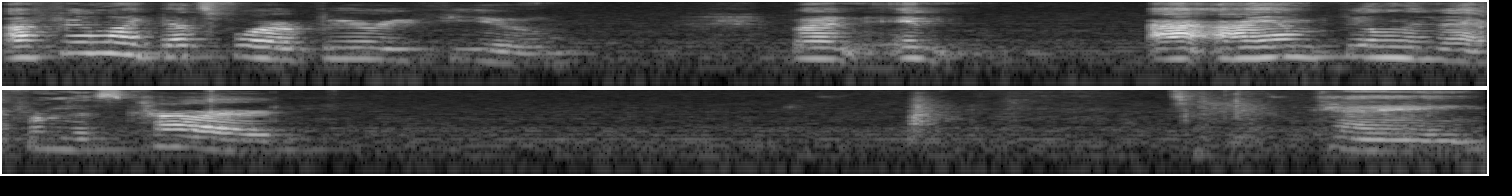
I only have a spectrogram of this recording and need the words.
I feel like that's for a very few. But it, I, I am feeling that from this card. Okay.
